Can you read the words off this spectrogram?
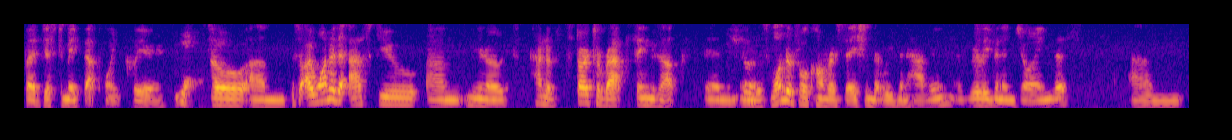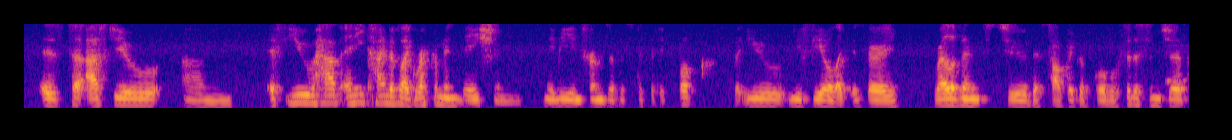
but just to make that point clear. Yes. So, um, so I wanted to ask you, um, you know, to kind of start to wrap things up in, sure. in, this wonderful conversation that we've been having. I've really been enjoying this. Um, is to ask you um, if you have any kind of like recommendations, maybe in terms of a specific book that you you feel like is very relevant to this topic of global citizenship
